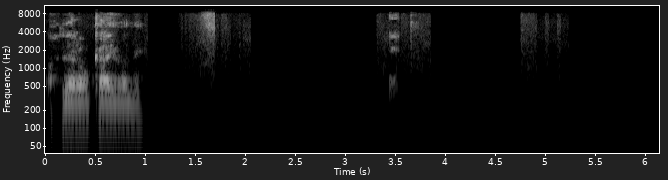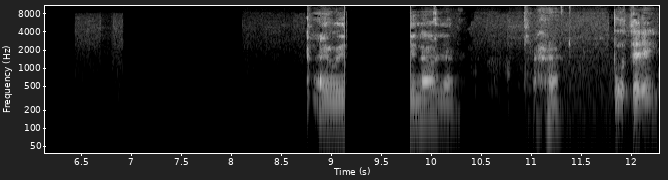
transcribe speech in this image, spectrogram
o Gerão caiu ali. Caiu aí, não, Gerão? Botei?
